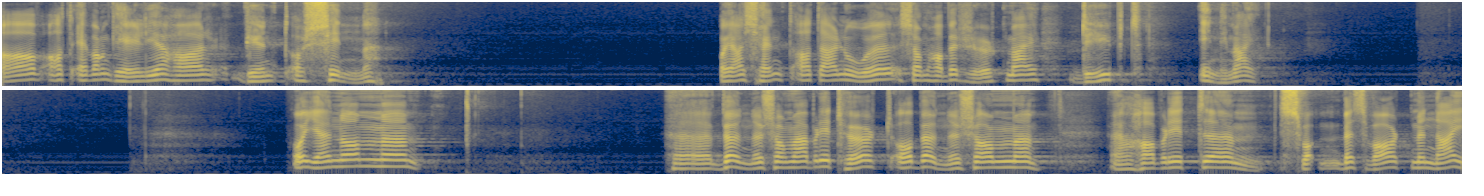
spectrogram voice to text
av at evangeliet har begynt å skinne. Og jeg har kjent at det er noe som har berørt meg dypt inni meg. Og gjennom eh, Eh, bønner som er blitt hørt, og bønner som eh, har blitt eh, besvart med nei.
